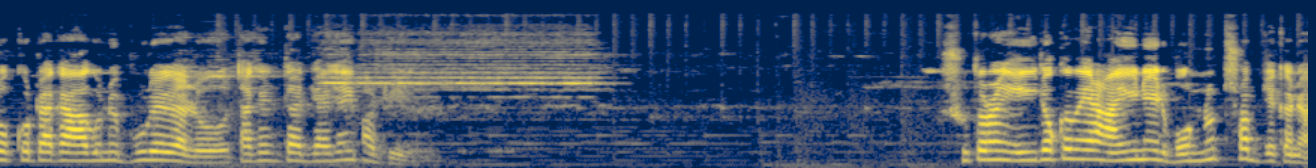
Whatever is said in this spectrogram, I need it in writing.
লক্ষ টাকা আগুনে পুড়ে গেল, তাকে তার জায়গায় পাঠিয়ে দেন। সুতরাং এই রকমের আইনের বন্যোৎসব যেখানে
